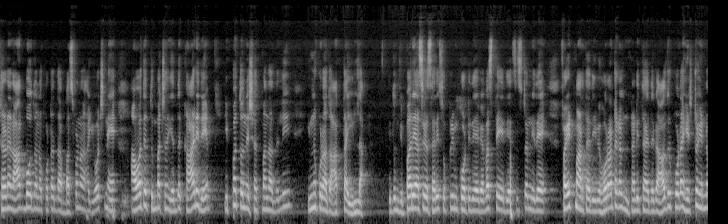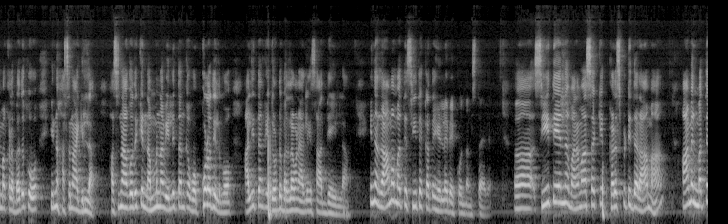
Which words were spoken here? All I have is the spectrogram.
ಶರಣರಾಗ್ಬೋದು ಅನ್ನೋ ಕೊಟ್ಟಂಥ ಬಸವಣ್ಣ ಯೋಚನೆ ಅವತ್ತೇ ತುಂಬ ಚೆನ್ನಾಗಿ ಎದ್ದು ಕಾಡಿದೆ. ಇಪ್ಪತ್ತೊಂದನೇ ಶತಮಾನದಲ್ಲಿ ಇನ್ನೂ ಕೂಡ ಅದು ಆಗ್ತಾ ಇಲ್ಲ. ಇದೊಂದು ವಿಪರ್ಯಾಸವೇ ಸರಿ, ಸುಪ್ರೀಂ ಕೋರ್ಟ್ ಇದೆ, ವ್ಯವಸ್ಥೆ ಇದೆ, ಸಿಸ್ಟಮ್ ಇದೆ, ಫೈಟ್ ಮಾಡ್ತಾ ಇದ್ದೀವಿ ಹೋರಾಟಗಳು ನಡೀತಾ ಇದ್ದಾವೆ, ಆದರೂ ಕೂಡ ಎಷ್ಟೋ ಹೆಣ್ಣು ಮಕ್ಕಳ ಬದುಕು ಇನ್ನೂ ಹಸನಾಗಿಲ್ಲ. ಹಸನಾಗೋದಕ್ಕೆ ನಮ್ಮ ನಾವು ಎಲ್ಲಿ ತನಕ ಒಪ್ಕೊಳ್ಳೋದಿಲ್ವೋ, ಅಲ್ಲಿ ತನಕ ಈ ದೊಡ್ಡ ಬದಲಾವಣೆ ಆಗಲಿಕ್ಕೆ ಸಾಧ್ಯ ಇಲ್ಲ. ಇನ್ನು ರಾಮ ಮತ್ತು ಸೀತೆ ಕತೆ ಹೇಳಲೇಬೇಕು ಅಂತ ಅನಿಸ್ತಾ ಇದೆ. ಸೀತೆಯನ್ನು ವನವಾಸಕ್ಕೆ ಕಳಿಸ್ಬಿಟ್ಟಿದ್ದ ರಾಮ ಆಮೇಲೆ ಮತ್ತೆ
